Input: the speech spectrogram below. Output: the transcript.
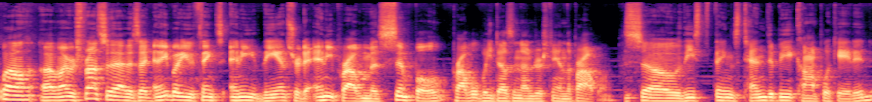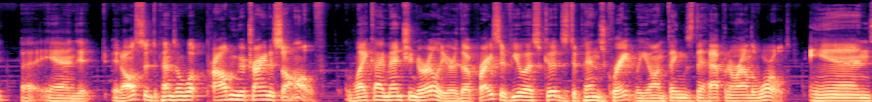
Well, uh, my response to that is that anybody who thinks any the answer to any problem is simple probably doesn't understand the problem. So these things tend to be complicated, uh, and it, it also depends on what problem you're trying to solve. Like I mentioned earlier, the price of US goods depends greatly on things that happen around the world, and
